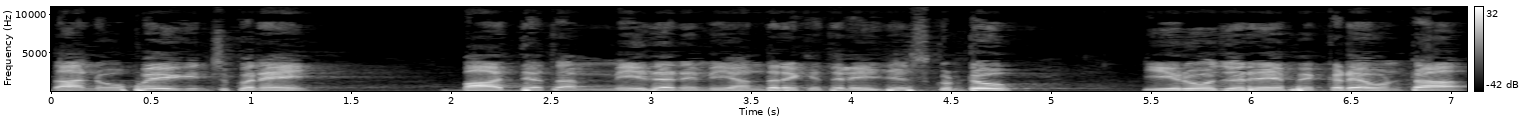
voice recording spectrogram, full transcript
దాన్ని ఉపయోగించుకునే బాధ్యత మీదని మీ అందరికీ తెలియజేసుకుంటూ ఈరోజు రేపు ఇక్కడే ఉంటా.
